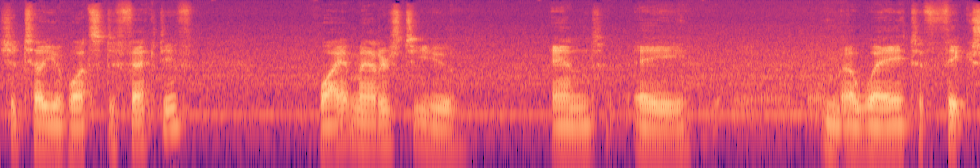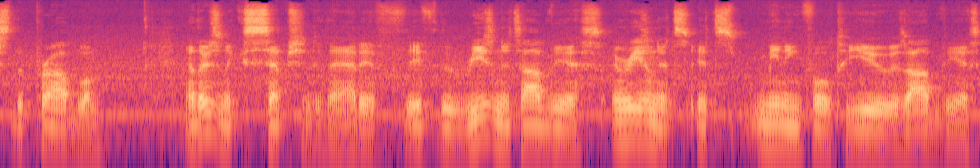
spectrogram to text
Should tell you what's defective, why it matters to you, and a, a way to fix the problem. Now there's an exception to that. If if the reason it's obvious, the reason it's it's meaningful to you is obvious,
